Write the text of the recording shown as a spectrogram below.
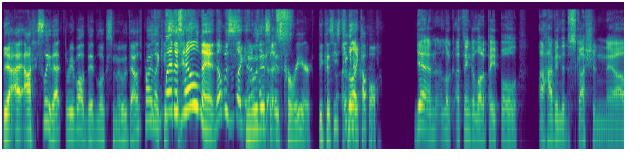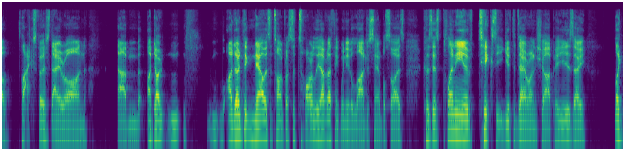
Yeah, I honestly that three ball did look smooth. That was probably like wet as hell, man. That was like smoothest like of his career because he's taken like, a couple. Yeah, and look, I think a lot of people are having the discussion now. Clax versus Day'Ron. Um, I don't. I don't think now is the time for us to totally have it. I think we need a larger sample size because there's plenty of ticks that you give to Day'Ron Sharpe. He is a like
